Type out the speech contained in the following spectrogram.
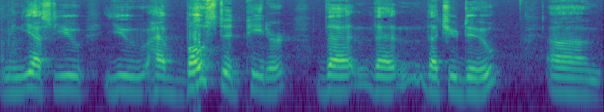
I mean, yes, you, you have boasted, Peter, that, that, that you do. Um,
